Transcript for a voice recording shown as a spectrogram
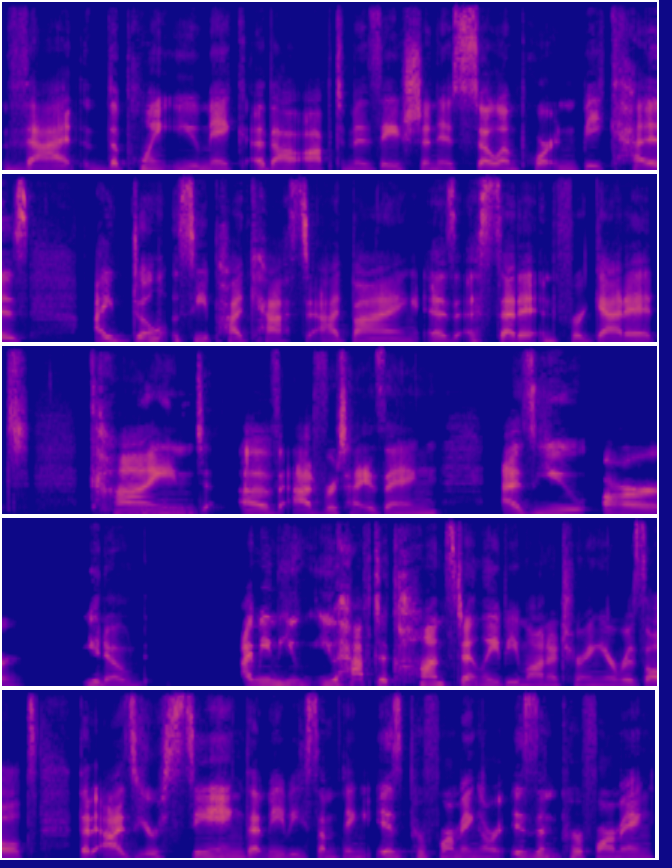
that the point you make about optimization is so important because I don't see podcast ad buying as a set it and forget it kind mm-hmm. of advertising as you are, you know, I mean, you you have to constantly be monitoring your results, but as you're seeing that maybe something is performing or isn't performing,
